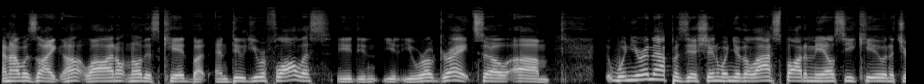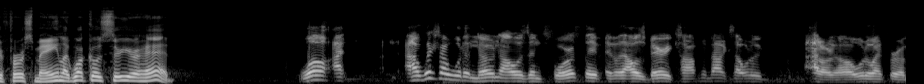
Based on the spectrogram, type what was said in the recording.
and I was like, oh, well, I don't know this kid, but and dude, you were flawless. You didn't. You, you rode great. So, um, when you're in that position, when you're the last spot in the LCQ, and it's your first main, like what goes through your head? Well, I I wish I would have known I was in fourth. If, if I was very confident about it, because I would have, I don't know, I would have went for a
